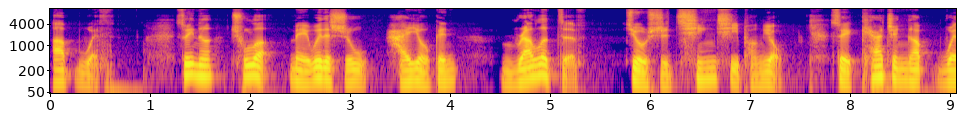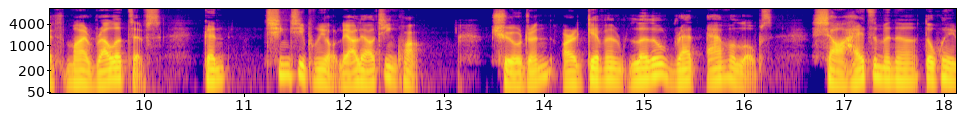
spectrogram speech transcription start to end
up with。所以呢，除了美味的食物，还有跟 relative 就是亲戚朋友，所以 catching up with my relatives 跟亲戚朋友聊聊近况。Children are given little red envelopes，小孩子们呢都会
